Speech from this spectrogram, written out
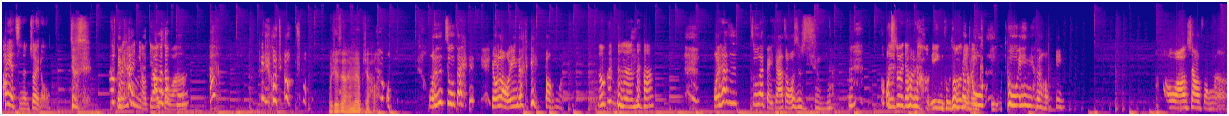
他也只能坠楼，就是你看鸟叼走啊，啊，被鸟叼走。我觉得这还没有比较好。我我是住在有老鹰的地方吗？有可能啊。我现在是住在北加州，是不是？我是住一条老鹰，普通的鸟还可以。秃鹰老鹰。哦，我要笑疯了！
